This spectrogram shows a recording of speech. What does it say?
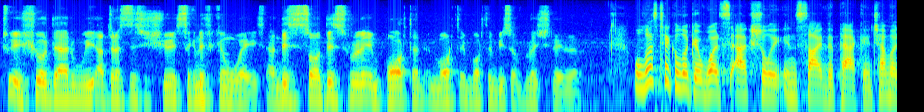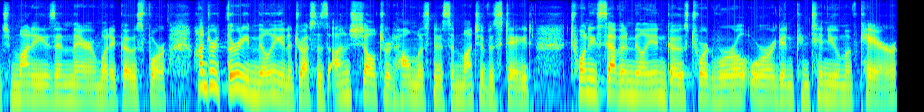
to ensure that we address this issue in significant ways. And this is so this is really important, important, important piece of legislation. Well, let's take a look at what's actually inside the package, how much money is in there and what it goes for. 130 million addresses unsheltered homelessness in much of the state. 27 million goes toward rural Oregon continuum of care.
